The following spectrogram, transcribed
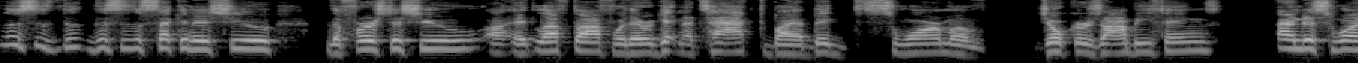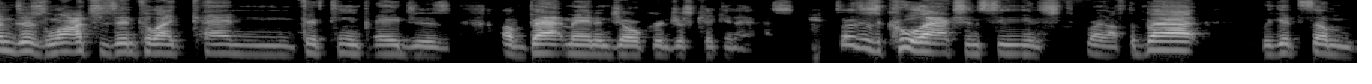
this is the, this is the second issue. The first issue uh, it left off where they were getting attacked by a big swarm of Joker zombie things. And this one just launches into like 10, 15 pages of Batman and Joker just kicking ass. So just a cool action scene right off the bat. We get some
